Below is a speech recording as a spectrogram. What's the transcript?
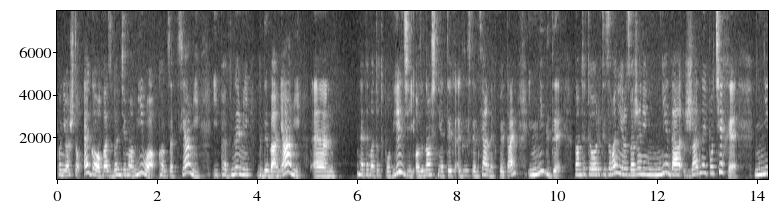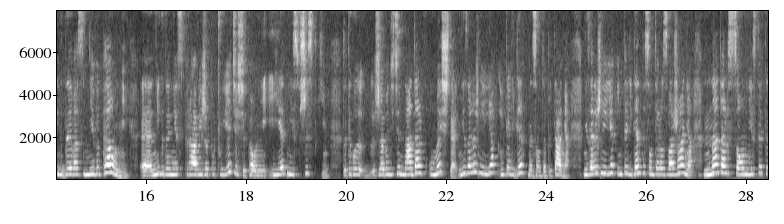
ponieważ to ego was będzie mamiło koncepcjami i pewnymi gdybaniami. em, na temat odpowiedzi odnośnie tych egzystencjalnych pytań i nigdy Wam to teoretyzowanie i rozważanie nie da żadnej pociechy, nigdy Was nie wypełni, e, nigdy nie sprawi, że poczujecie się pełni i jedni z wszystkim, dlatego, że będziecie nadal w umyśle, niezależnie jak inteligentne są te pytania, niezależnie jak inteligentne są te rozważania, nadal są niestety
